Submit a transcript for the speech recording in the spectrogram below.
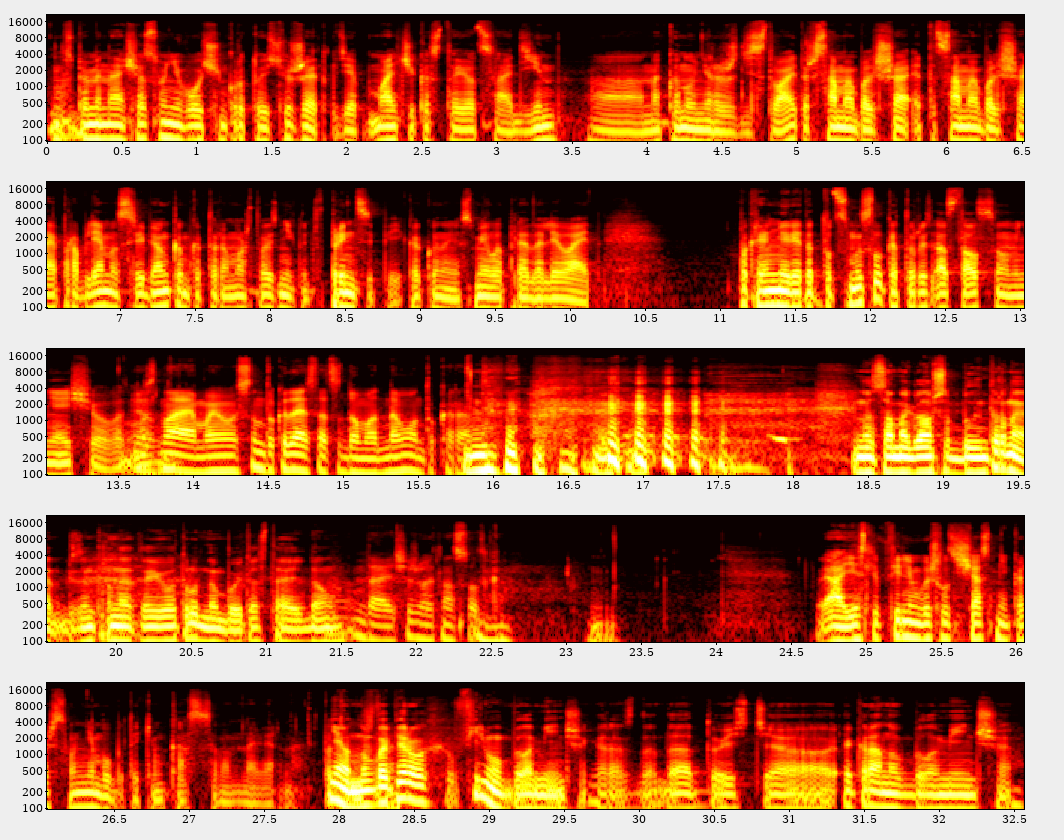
Ну, Вспоминаю, сейчас у него очень крутой сюжет, где мальчик остается один э, накануне Рождества. Это же самая большая, это самая большая проблема с ребенком, которая может возникнуть в принципе, и как он ее смело преодолевает. По крайней мере, это тот смысл, который остался у меня еще, возможно. Не знаю, моему сыну только дай остаться дома одного, он только рад. Но самое главное, чтобы был интернет. Без интернета его трудно будет оставить дома. Да, еще желательно сотка. А если бы фильм вышел сейчас, мне кажется, он не был бы таким кассовым, наверное. Не, ну, что... во-первых, фильмов было меньше гораздо, да, то есть э, экранов было меньше.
